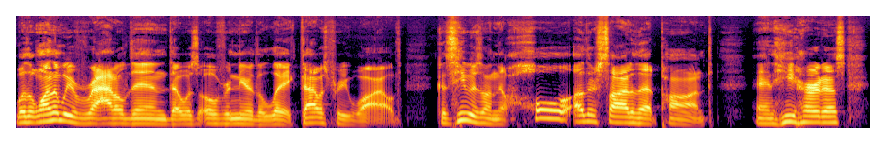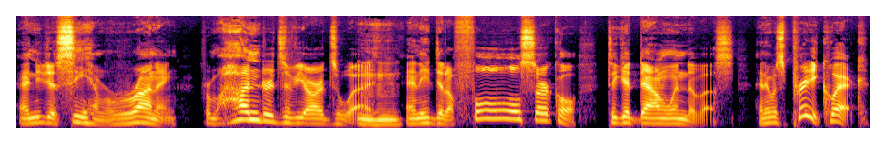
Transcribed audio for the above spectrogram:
Well, the one that we rattled in that was over near the lake, that was pretty wild because he was on the whole other side of that pond and he heard us, and you just see him running from hundreds of yards away. And he did a full circle to get downwind of us. And it was pretty quick.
